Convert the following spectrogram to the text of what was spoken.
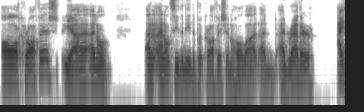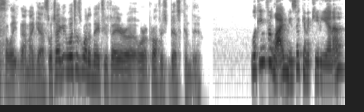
all crawfish. Yeah, I, I don't I don't I don't see the need to put crawfish in a whole lot. I'd I'd rather isolate them, I guess, which I which is what an etouffee or a, or a crawfish bisque can do. Looking for live music in Acadiana?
